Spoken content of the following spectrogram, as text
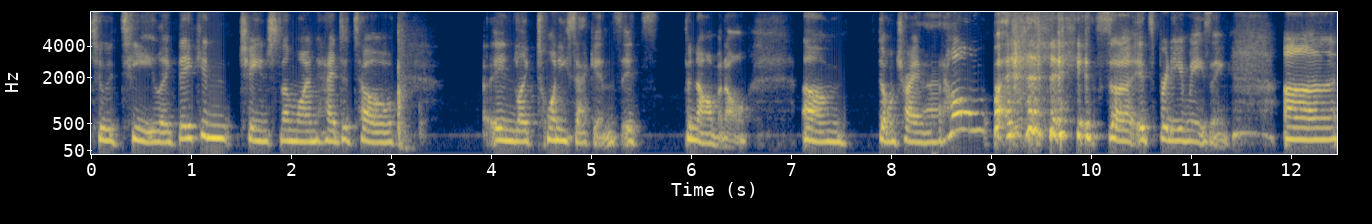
to a T. Like they can change someone head to toe in like 20 seconds. It's phenomenal. Um, don't try that at home, but it's uh, it's pretty amazing. Uh,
